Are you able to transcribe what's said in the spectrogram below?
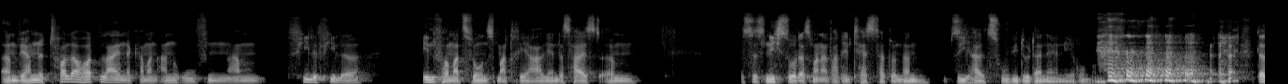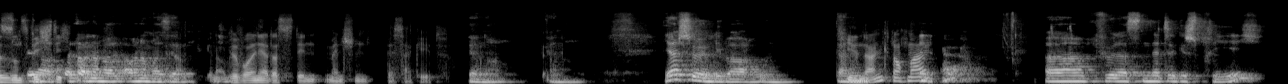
Ähm, wir haben eine tolle Hotline, da kann man anrufen, haben viele, viele Informationsmaterialien. Das heißt, ähm, es ist nicht so, dass man einfach den Test hat und dann sieh halt zu, wie du deine Ernährung machst. das ist uns genau, wichtig. Das ist auch nochmal, auch nochmal sehr ja, wichtig. Genau. Wir wollen ja, dass es den Menschen besser geht. Genau. genau. Ja, schön, lieber Harun. Dann vielen Dank nochmal. äh, für das nette Gespräch.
